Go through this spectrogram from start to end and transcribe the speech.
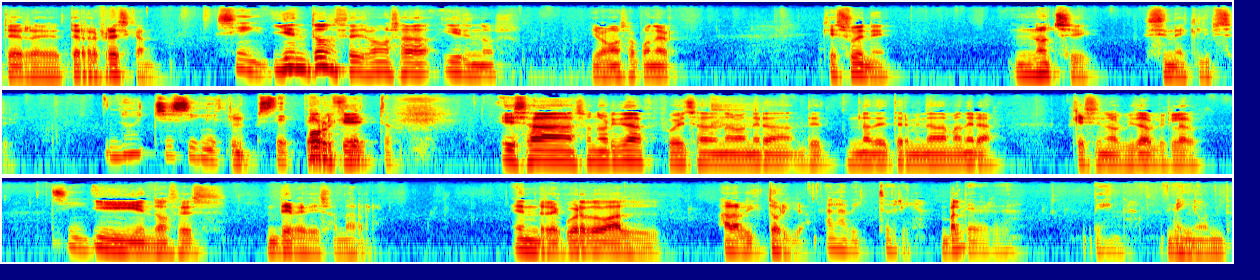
te, re- te refrescan. Sí, Y entonces vamos a irnos y vamos a poner que suene Noche sin eclipse. noche sin eclipse, Mm. Porque- perfecto. Esa sonoridad fue hecha de una manera, de una determinada manera, que es inolvidable, claro. Sí, Y entonces debe de sonar en recuerdo al, a la victoria. A la victoria. Vale. De verdad. Venga. Venga, bonita.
